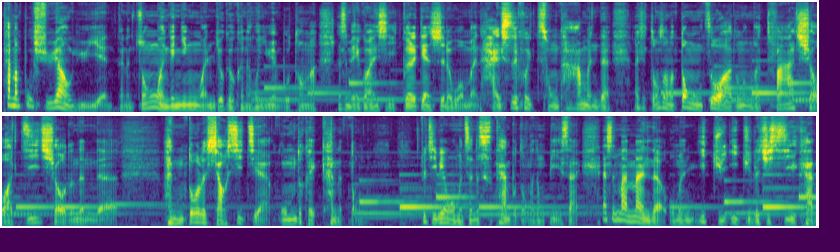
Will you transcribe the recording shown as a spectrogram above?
他们不需要语言，可能中文跟英文就有可能会语言不通啊，但是没关系，隔了电视的我们还是会从他们的那些种种的动作啊，种种的发球啊、击球等等的很多的小细节，我们都可以看得懂。就即便我们真的是看不懂那种比赛，但是慢慢的，我们一局一局的去细看。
